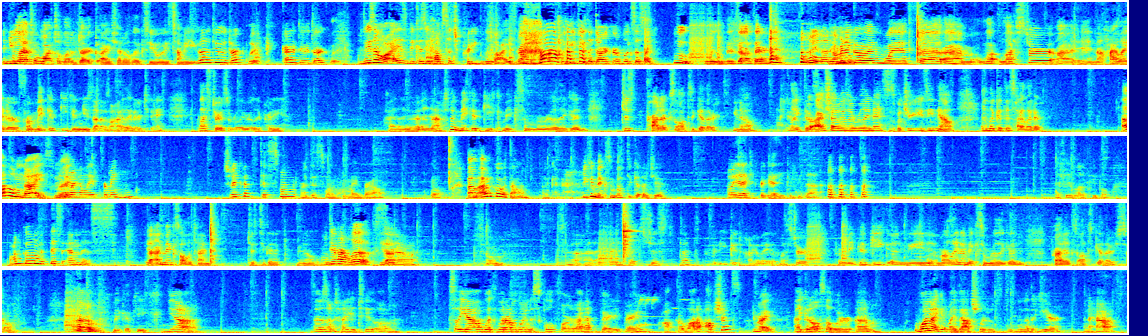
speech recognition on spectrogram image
And you like to watch a lot of dark eyeshadow looks. You always tell me you gotta do a dark look. Gotta do a dark look. Reason why is because you have such pretty blue eyes. the when you do the darker looks, it's like ooh blue. It's out there. you know I I'm gonna mean? go in with uh, um, Luster uh, in a highlighter from Makeup Geek and use that as a highlighter today. Luster is a really, really pretty highlighter. And actually Makeup Geek makes some really good just products all together, you know? Like their eyeshadows are really nice, is what you're using now. And look at this highlighter. Oh, nice. You Right? do my highlight for me? Should I put this one or this one on my brow? Oh, Um, I would go with that one. okay. You can mix them both together too. Oh yeah, I can forget you can do that. I see a lot of people. I'm gonna go in with this and this. Yeah, I mix all the time. Just to get, you know, Different looks. Yeah. Yeah. So, that highlight, guys, that's just, that's pretty good highlight of Luster from Makeup Geek. I mean, Marlena makes some really good products all together, so. Um, Makeup Geek. Yeah. I was gonna tell you too. Um. So yeah, with what I'm going to school for, I have very, very a lot of options. Right. I could also order. Um, when I get my bachelor's, in another year and a half,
